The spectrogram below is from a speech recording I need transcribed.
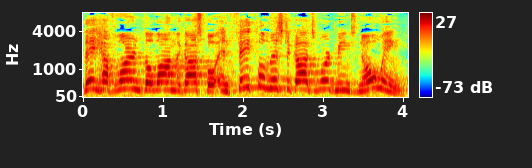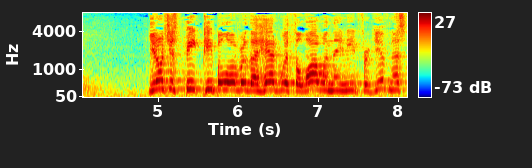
They have learned the law and the gospel. And faithfulness to God's word means knowing you don't just beat people over the head with the law when they need forgiveness,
